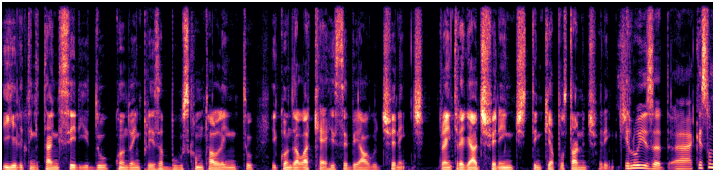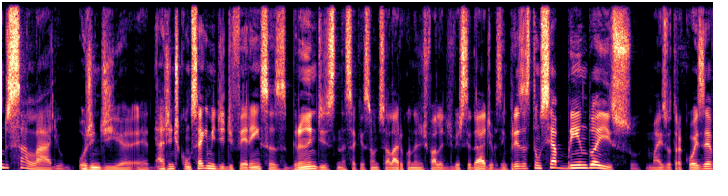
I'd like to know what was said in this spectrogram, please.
e ele tem que estar inserido quando a empresa busca um talento e quando ela quer receber algo diferente. Para entregar diferente, tem que apostar no diferente. Heloísa, a questão de salário, hoje em dia, é, a gente consegue medir diferenças grandes nessa questão de salário quando a gente fala de diversidade? As empresas estão se abrindo a isso, mas outra coisa é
